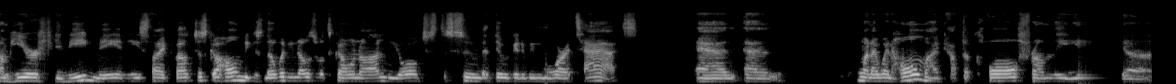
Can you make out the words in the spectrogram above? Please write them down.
i'm here if you need me. And he's like well just go home because nobody knows what's going on. We all just assumed that there were going to be more attacks. And and when i went home i got the call from the uh,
